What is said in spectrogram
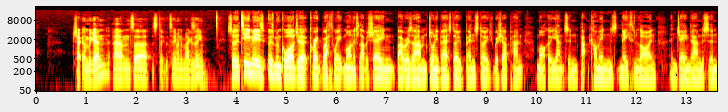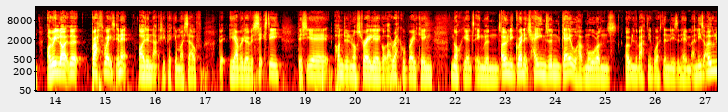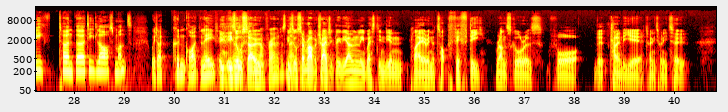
check them again, and uh, stick the team in the magazine. So the team is Usman Khawaja, Craig Brathwaite, Marnus Labuschagne, Babar Jonny Bairstow, Ben Stokes, Rishabh Pant, Marco Jansen, Pat Cummins, Nathan Lyon, and James Anderson. I really like that Brathwaite's in it. I didn't actually pick him myself, but he averaged over 60 this year, 100 in Australia, got that record breaking knock against England. Only Greenidge, Haynes, and Gayle have more runs opening the batting for West Indies than him, and he's only turned 30 last month. Which I couldn't quite believe. He- he's also forever, doesn't he's it? also rather tragically the only West Indian player in the top 50 run scorers for the calendar year 2022.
